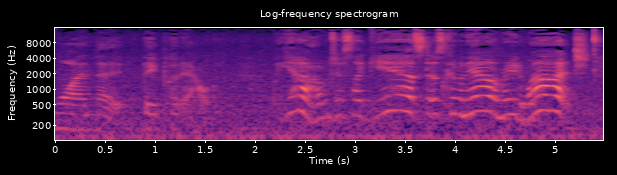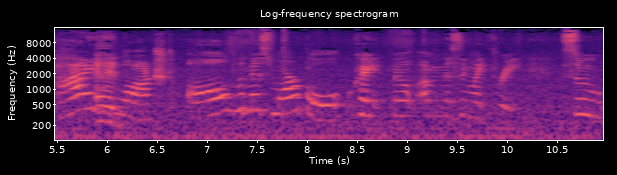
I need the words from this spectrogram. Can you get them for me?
one that they put out. But yeah, I'm just like, yeah, stuff's coming out. I'm ready to watch. I And- watched all the Miss Marple. Okay, no, I'm missing like three. So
